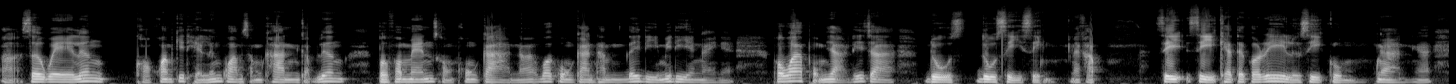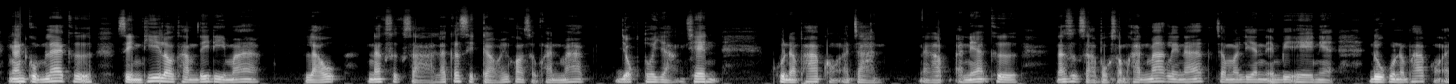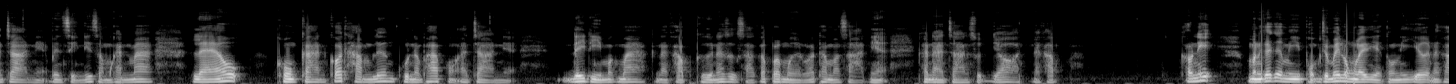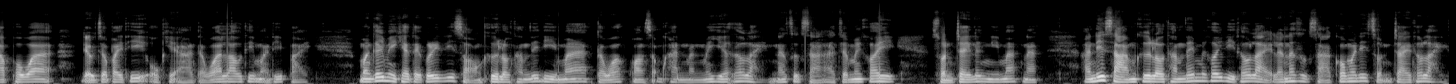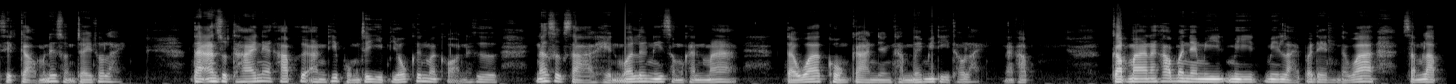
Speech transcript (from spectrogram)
เซอร์เวยเรื่องขอความคิดเห็นเรื่องความสำคัญกับเรื่อง performance ของโครงการนะว่าโครงการทำได้ดีไม่ดียังไงเนี่ย เพราะว่าผมอยากที่จะดูดู 4 สิ่งนะครับ4 4แคตตากรีหรือ 4 กลุ่มงานนะงานกลุ่มแรกคือสิ่งที่เราทำได้ดีมาก แล้วนักศึกษาและก็สิทธิ์เก่าให้ความสำคัญมาก ยกตัวอย่างเช่น คุณภาพของอาจารย์นะครับ อันนี้คือ นักศึกษาบอกสำคัญมากเลยนะ จะมาเรียน MBA เนี่ยดูคุณภาพของอาจารย์เนี่ยเป็นสิ่งที่สำคัญมาก แล้วโครงการก็ทำเรื่องคุณภาพของอาจารย์เนี่ยได้ดีมากๆนะครับ คือนักศึกษาก็ประเมินว่าธรรมศาสตร์เนี่ยคณาจารย์สุดยอดนะครับคราวนี้มันก็จะมีผมจะไม่ลงรายละเอียดตรงนี้เยอะนะครับ เพราะว่าเดี๋ยวจะไปที่ OKR แต่ว่าเล่าที่มาที่ไป มันก็มีแคตตากรีที่ 2 คือเราทำได้ดีมาก แต่ว่าความสำคัญมันไม่เยอะเท่าไหร่ นักศึกษาอาจจะไม่ค่อยสนใจเรื่องนี้มากนัก อันที่ 3 คือเราทำได้ไม่ค่อยดีเท่าไหร่ และนักศึกษาก็ไม่ได้สนใจเท่าไหร่สิทธิ์เก่าไม่ได้สนใจเท่าไหร่แต่อันสุดท้ายเนี่ยครับคืออันที่ผมจะหยิบยกขึ้นมาก่อนคือ นักศึกษาเห็นว่าเรื่องนี้สำคัญมาก แต่ว่าโครงการยังทำได้ไม่ดีเท่าไหร่นะครับ กลับมานะครับมันยังมีมีมีหลายประเด็น แต่ว่าสำหรับ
